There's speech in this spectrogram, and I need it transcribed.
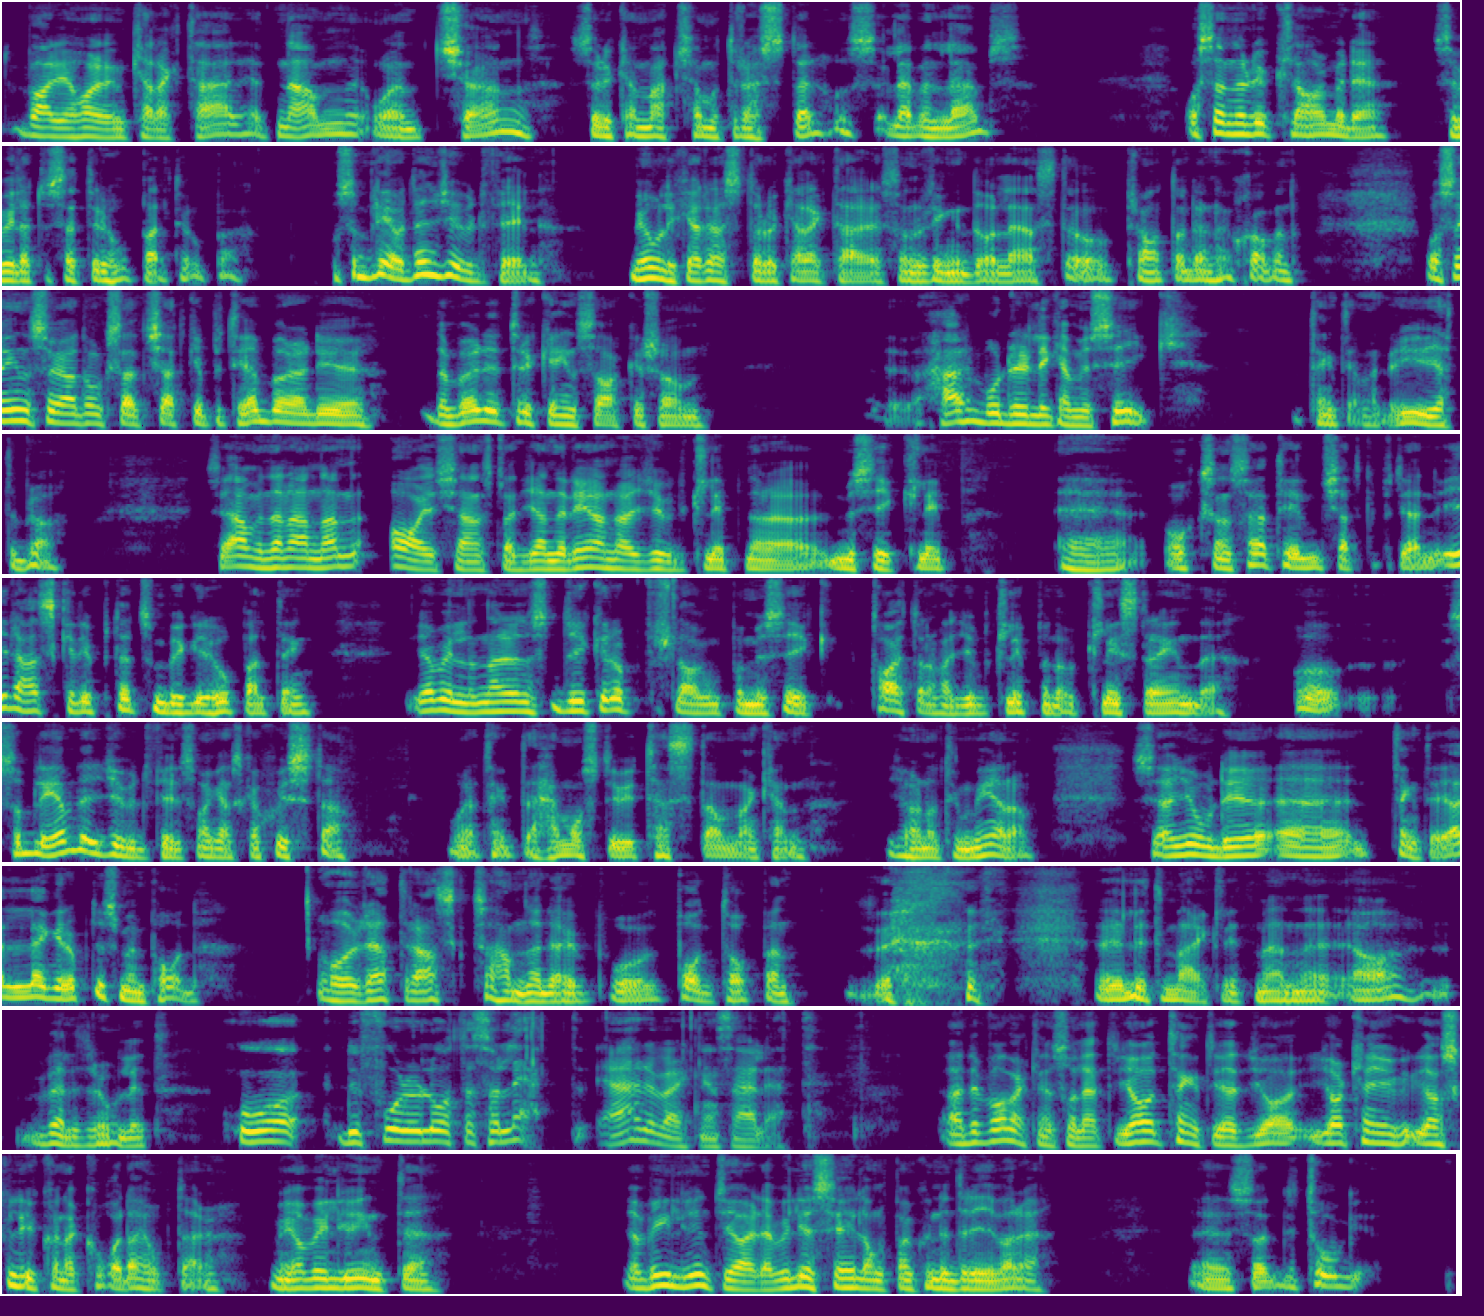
varje har en karaktär, ett namn och ett kön. Så du kan matcha mot röster hos Eleven Labs. Och sen när du är klar med det så vill jag att du sätter ihop alltihopa. Och så blev det en ljudfil med olika röster och karaktärer som ringde och läste och pratade den här showen. Och så insåg jag också att ChatGPT började ju, den började trycka in saker som, eh, här borde det ligga musik. Då tänkte jag, men det är ju jättebra. Så jag använde en annan AI-tjänst att generera några ljudklipp, några musikklipp. Eh, och sen sa jag till ChatGPT, i det här skriptet som bygger ihop allting, jag vill när det dyker upp förslag på musik, ta ett av de här ljudklippen och klistra in det. Och så blev det ljudfil som var ganska schyssta. Och jag tänkte, här måste vi testa om man kan göra någonting mer av. Så jag gjorde, eh, tänkte jag lägger upp det som en podd. Och rätt raskt så hamnade jag på poddtoppen. det är lite märkligt men eh, ja, väldigt roligt. Och du får det att låta så lätt. Är det verkligen så här lätt? Ja, det var verkligen så lätt. Jag tänkte ju att jag, jag, kan ju, jag skulle ju kunna koda ihop det här. Men jag vill ju inte, jag vill ju inte göra det. Jag vill ju se hur långt man kunde driva det. Eh, så det tog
